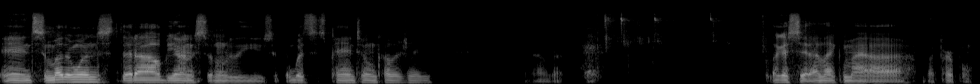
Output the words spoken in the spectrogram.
and some other ones that I'll be honest, I don't really use. What's this Pantone colors, maybe? I don't know. Like I said, I like my uh my purple.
